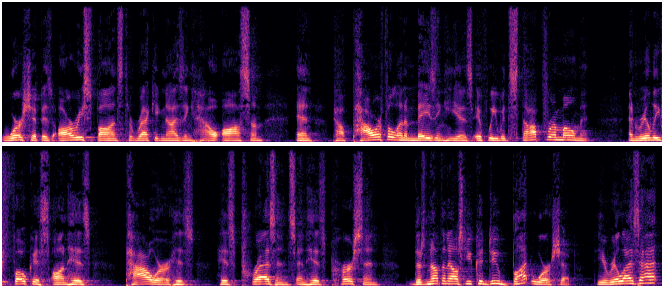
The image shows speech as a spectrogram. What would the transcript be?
Worship is our response to recognizing how awesome and how powerful and amazing He is. If we would stop for a moment and really focus on His power, His, His presence, and His person, there's nothing else you could do but worship. Do you realize that?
